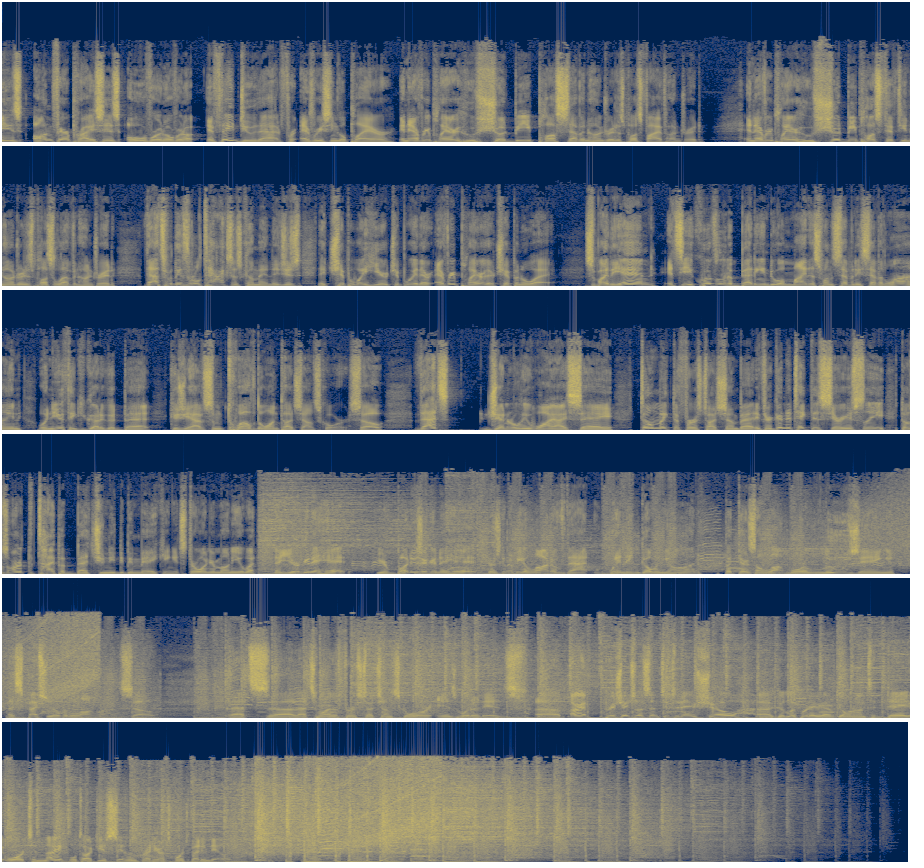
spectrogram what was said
Is unfair prices over and over and over. If they do that for every single player, and every player who should be plus 700 is plus 500, and every player who should be plus 1500 is plus 1100, that's where these little taxes come in. They just they chip away here, chip away there. Every player they're chipping away. So by the end, it's the equivalent of betting into a minus 177 line when you think you got a good bet because you have some 12 to 1 touchdown score. So that's generally why I say don't make the first touchdown bet. If you're going to take this seriously, those aren't the type of bets you need to be making. It's throwing your money away. Now, you're going to hit, your buddies are going to hit. There's going to be a lot of that winning going on, but there's a lot more losing, especially over the long run. So, that's uh, that's why the first touchdown score is what it is. Uh, all right, appreciate you listening to today's show. Uh, good luck whatever you have going on today or tonight. We'll talk to you soon right here on Sports Betting Daily.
